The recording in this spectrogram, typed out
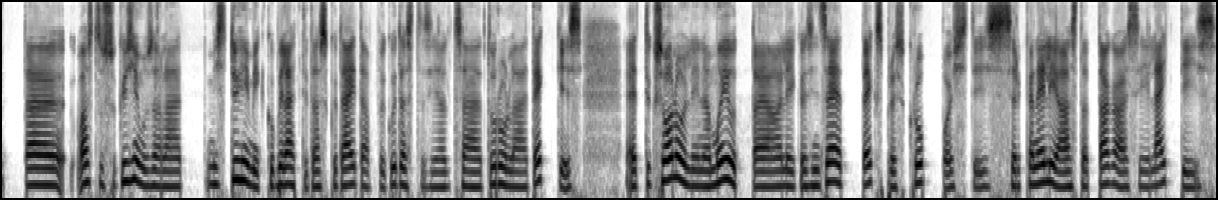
et äh, vastus su küsimusele, et mis tühimikku Piletitasku täidab või kuidas ta siia üldse turule tekkis, et üks oluline mõjutaja oli ka siin see, et Ekspress Grupp ostis circa neli aastat tagasi Lätis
